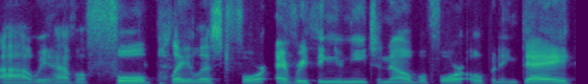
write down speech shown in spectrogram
Uh, we have a full playlist for everything you need to know before opening day.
